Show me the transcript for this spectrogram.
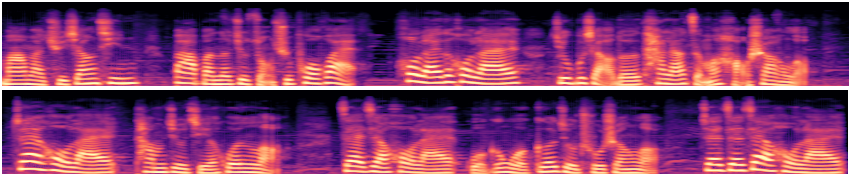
妈妈去相亲，爸爸呢就总去破坏。后来的后来，就不晓得他俩怎么好上了。再后来，他们就结婚了。再再后来，我跟我哥就出生了。再再再后来，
